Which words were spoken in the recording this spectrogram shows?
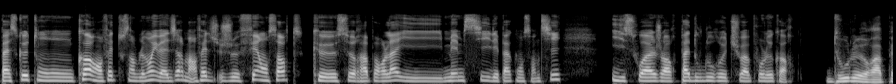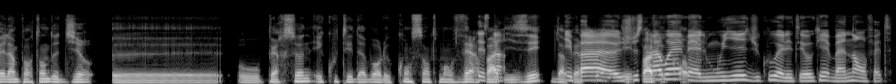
parce que ton corps, en fait, tout simplement, il va dire, bah, en fait, je fais en sorte que ce rapport-là, il- même s'il n'est pas consenti, il soit genre pas douloureux, tu vois, pour le corps. D'où le rappel important de dire euh, aux personnes écoutez d'abord le consentement verbalisé de la Et pas euh, et juste, pas ah ouais, corps. mais elle mouillait, du coup, elle était OK. Bah non, en fait.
